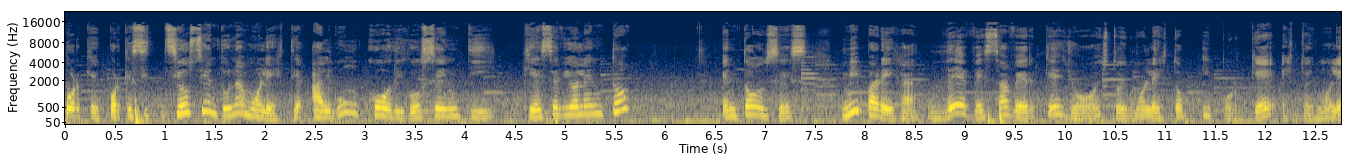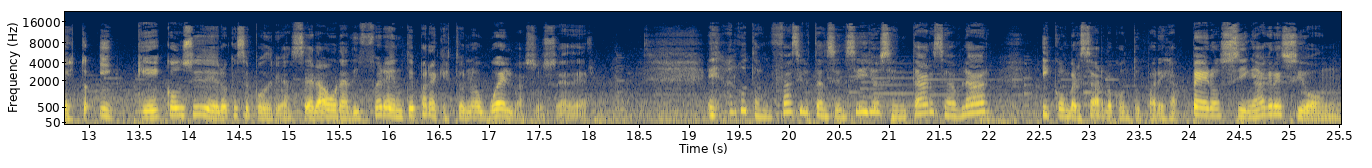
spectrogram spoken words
¿Por qué? Porque si, yo siento una molestia, algún código sentí que se violentó Entonces, mi pareja debe saber que yo estoy molesto y por qué estoy molesto y qué considero que se podría hacer ahora diferente para que esto no vuelva a suceder. Es algo tan fácil, tan sencillo, sentarse, hablar y conversarlo con tu pareja, pero sin agresión,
